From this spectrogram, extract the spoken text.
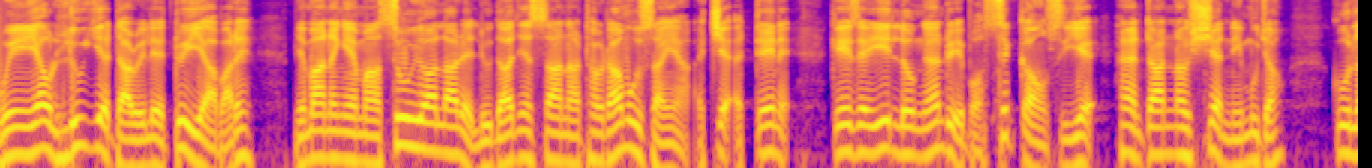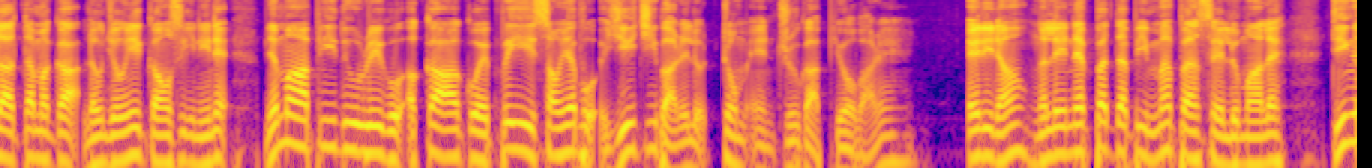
ဝင်ရောက်လူရက်တာတွေလည်းတွေ့ရပါတယ်မြန်မာနိုင်ငံမှာဆိုးရွားလာတဲ့လူသားချင်းစာနာထောက်ထားမှုဆိုင်ရာအကျက်အတဲနဲ့ကယ်ဆယ်ရေးလုပ်ငန်းတွေအပေါ်စစ်ကောင်စီရဲ့ဟန်တာနှောက်ယှက်နေမှုကြောင့်ကုလသမဂ္ဂလုံခြုံရေးကောင်စီအနေနဲ့မြန်မာပြည်သူတွေကိုအကာအကွယ်ပေးဆောင်ရွက်ဖို့အရေးကြီးပါတယ်လို့ Tom Andrew ကပြောပါတယ်။အဲဒီတော့ငလင်နဲ့ပတ်သက်ပြီးမတ်ပန်ဆယ်လူမှလဲဒီင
